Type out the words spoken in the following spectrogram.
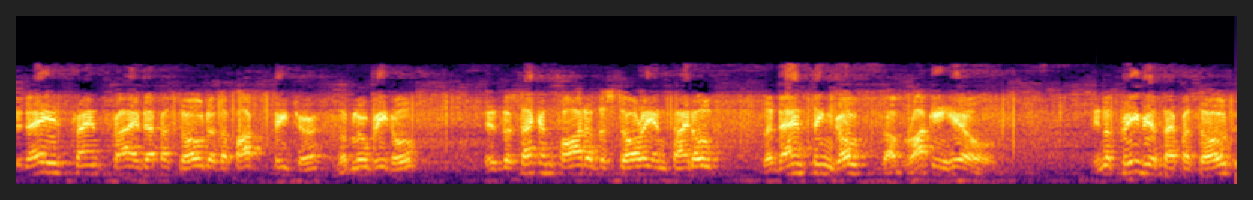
Today's transcribed episode of the Fox feature, The Blue Beetle, is the second part of the story entitled The Dancing Ghosts of Rocky Hill. In the previous episode,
